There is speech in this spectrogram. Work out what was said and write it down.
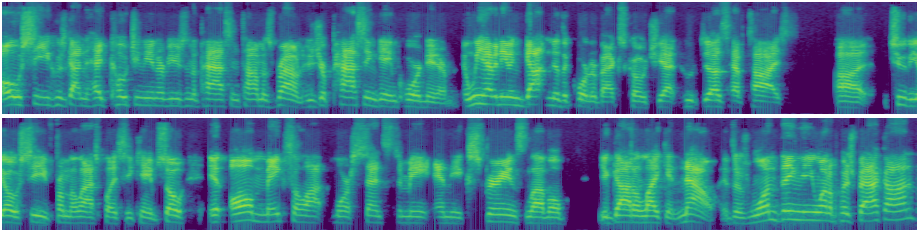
OC who's gotten head coaching interviews in the past, and Thomas Brown, who's your passing game coordinator. And we haven't even gotten to the quarterbacks coach yet, who does have ties uh, to the OC from the last place he came. So it all makes a lot more sense to me. And the experience level, you got to like it. Now, if there's one thing that you want to push back on,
